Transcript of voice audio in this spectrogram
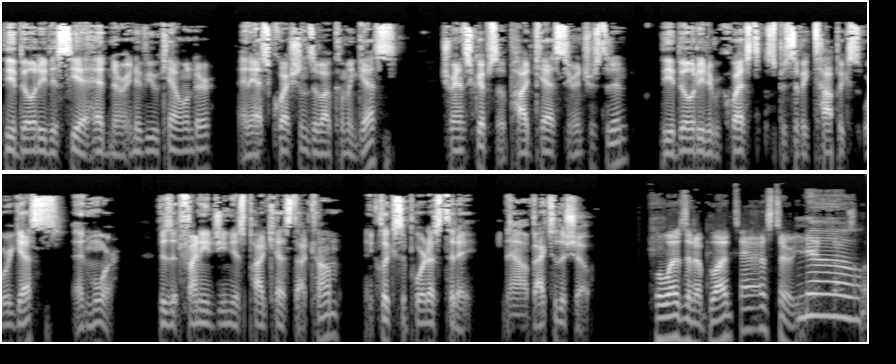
the ability to see ahead in our interview calendar and ask questions of upcoming guests, transcripts of podcasts you're interested in, the ability to request specific topics or guests, and more. Visit findinggeniuspodcast.com and click support us today. Now back to the show. Well, was it a blood test or no?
